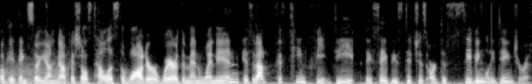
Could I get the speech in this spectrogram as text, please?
Okay, thanks, So Young. Now, officials tell us the water where the men went in is about 15 feet deep. They say these ditches are deceivingly dangerous.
